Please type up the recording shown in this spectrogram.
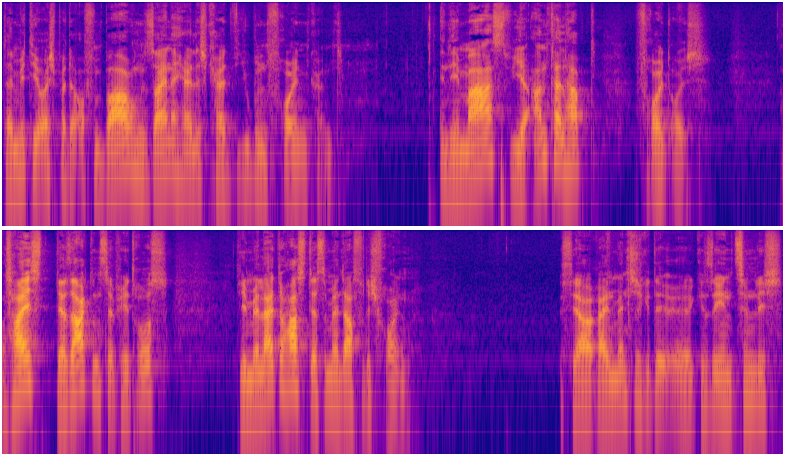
damit ihr euch bei der Offenbarung seiner Herrlichkeit jubelnd freuen könnt. In dem Maß, wie ihr Anteil habt, freut euch. Das heißt, der sagt uns, der Petrus, je mehr Leid du hast, desto mehr darfst du dich freuen. Ist ja rein menschlich äh, gesehen ziemlich,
